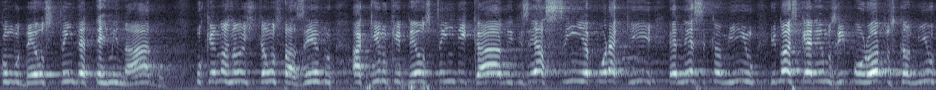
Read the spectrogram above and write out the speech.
como Deus tem determinado, porque nós não estamos fazendo aquilo que Deus tem indicado e dizer assim, é por aqui, é nesse caminho, e nós queremos ir por outros caminhos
